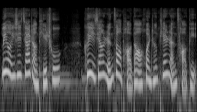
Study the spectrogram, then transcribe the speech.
另有一些家长提出。可以将人造跑道换成天然草地，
